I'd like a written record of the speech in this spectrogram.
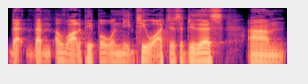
that, that a lot of people will need two watches to do this. Um,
